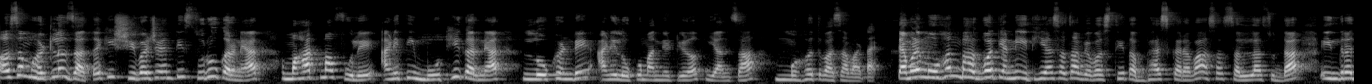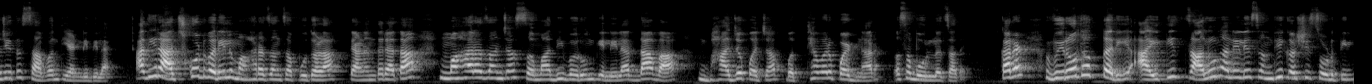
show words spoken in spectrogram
असं असं म्हटलं जातं की शिवजयंती सुरू करण्यात महात्मा फुले आणि ती मोठी करण्यात लोखंडे आणि लोकमान्य टिळक यांचा महत्त्वाचा वाटा आहे. त्यामुळे मोहन भागवत यांनी इतिहासाचा व्यवस्थित अभ्यास करावा असा सल्ला सुद्धा इंद्रजित सावंत यांनी दिलाय. आधी राजकोटवरील महाराजांचा पुतळा त्यानंतर आता महाराजांच्या समाधीवरून केलेला दावा भाजपच्या पथ्यावर पडणार असं बोललं जात आहे कारण विरोधक तरी आयती चालून आलेली संधी कशी सोडतील?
